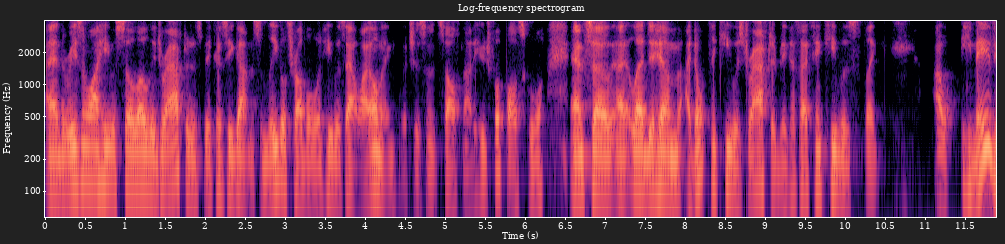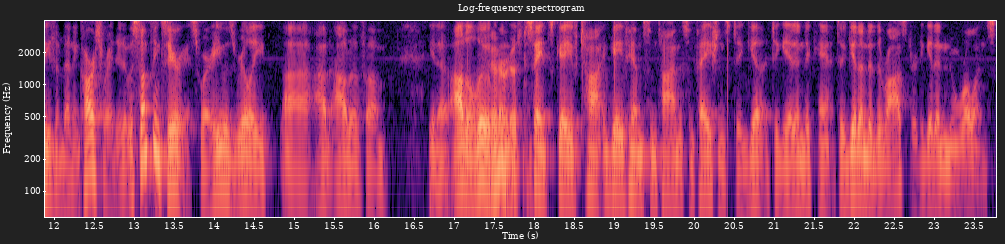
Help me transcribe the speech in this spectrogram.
And the reason why he was so lowly drafted is because he got in some legal trouble when he was at Wyoming, which is in itself not a huge football school. And so uh, it led to him. I don't think he was drafted because I think he was like I, he may have even been incarcerated. It was something serious where he was really uh, out out of um, you know, out of loop. And the Saints gave time, gave him some time and some patience to get to get into camp, to get into the roster, to get into New Orleans.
